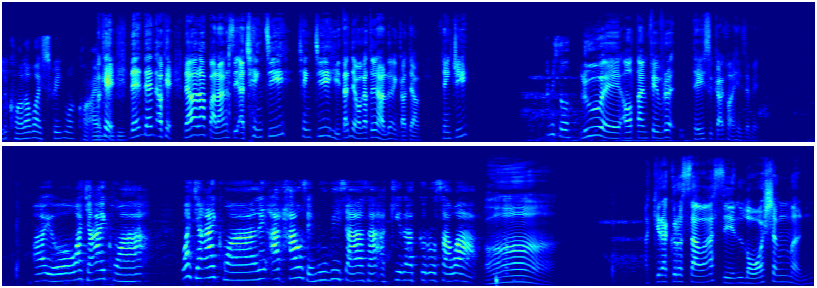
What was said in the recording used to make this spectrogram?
你看啦，我 screen 我看 IMDb。OK，then then OK，然后咧，别人是啊，青子，青子系等阵我觉得系女人搞掂，青子。 咩数？你嘅 all time favorite 第一次睇看系什么？哎呦，我真爱看。我真爱看咧 art house 嘅 movie 啥啥 Akira Kurosawa。哦，Akira Kurosawa 是罗生门，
